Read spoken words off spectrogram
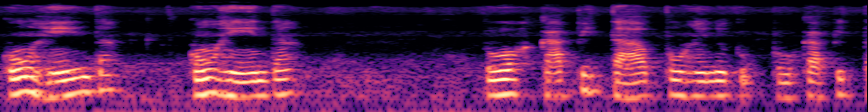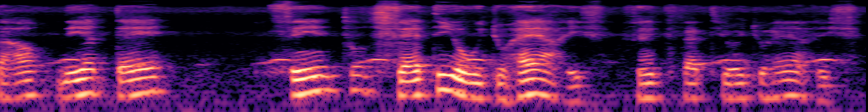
com renda, com renda por capital, por renda por capital de até 178 reais, 178 reais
